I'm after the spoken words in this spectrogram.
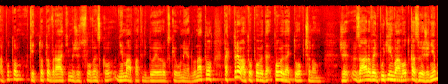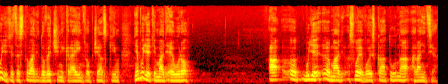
A potom, keď toto vrátime, že Slovensko nemá patriť do Európskej únie a do NATO, tak treba to povedať, povedať tu občanom. Že zároveň Putin vám odkazuje, že nebudete cestovať do väčšiny krajín s občianským, nebudete mať euro a e, bude e, mať svoje vojska tu na hraniciach.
